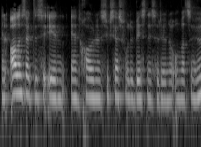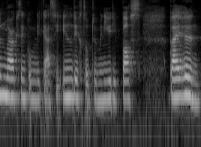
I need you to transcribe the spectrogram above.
En alles ertussenin. En gewoon een succesvolle business runnen. Omdat ze hun marketingcommunicatie inrichten op de manier die past bij hun.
